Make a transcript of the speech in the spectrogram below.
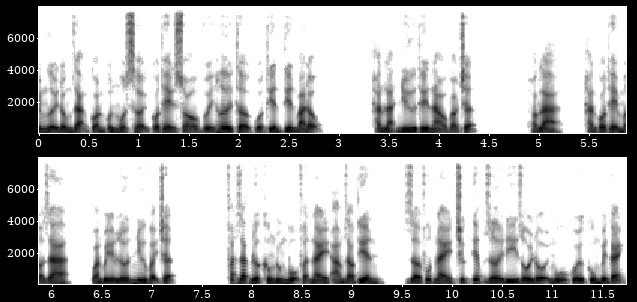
quanh người đồng dạng còn cuốn một sợi có thể so với hơi thở của thiên tiên ba động. Hắn lại như thế nào vào trận? Hoặc là, hắn có thể mở ra, quan bế lớn như vậy trận? Phát giác được không đúng bộ phận này ám giáo tiền, giờ phút này trực tiếp rơi đi rồi đội ngũ cuối cùng bên cạnh,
